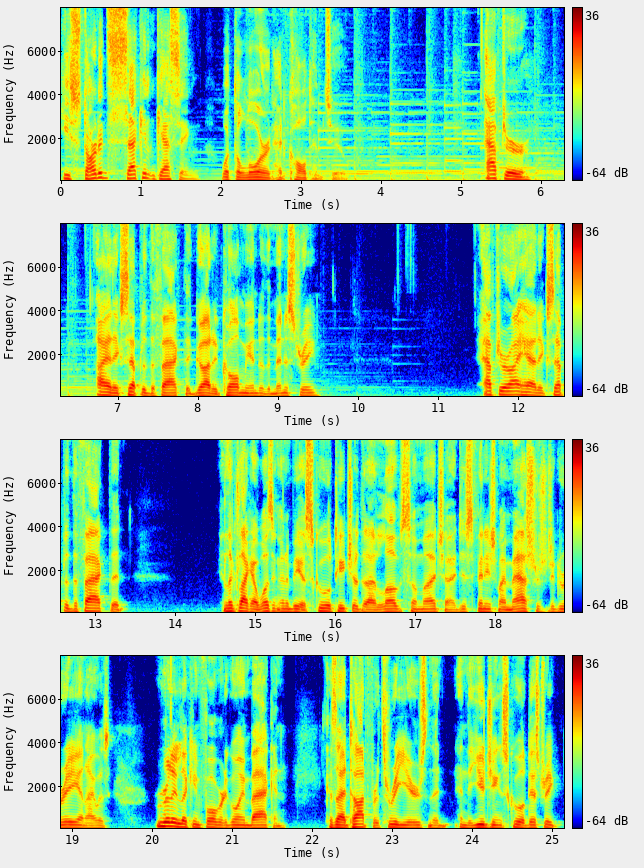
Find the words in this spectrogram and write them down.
he started second guessing what the Lord had called him to. After I had accepted the fact that God had called me into the ministry, after I had accepted the fact that it looked like I wasn't going to be a school teacher that I loved so much, I just finished my master's degree and I was really looking forward to going back and because I had taught for three years in the in the Eugene School District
